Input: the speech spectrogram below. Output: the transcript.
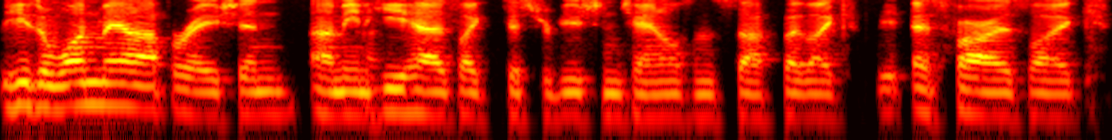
he's a one man operation. I mean, he has like distribution channels and stuff, but like as far as like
